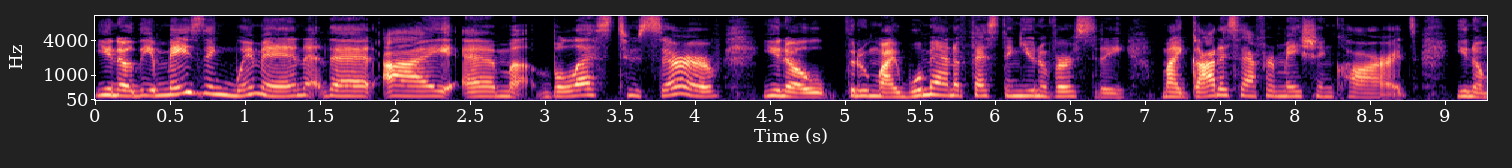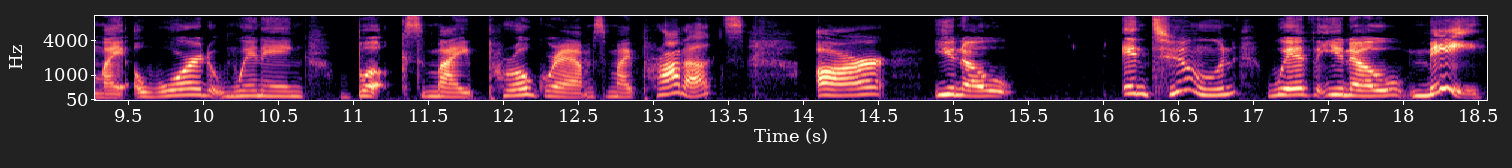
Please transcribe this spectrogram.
you know the amazing women that i am blessed to serve you know through my womanifesting university my goddess affirmation cards you know my award winning books my programs my products are, you know, in tune with, you know, me.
